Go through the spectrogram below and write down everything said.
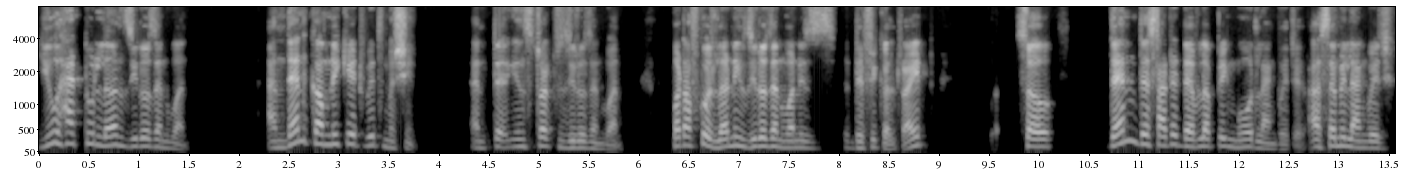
you had to learn zeros and one and then communicate with machine and instruct zeros and one. But of course learning zeros and one is difficult right? So then they started developing more languages. Assembly language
